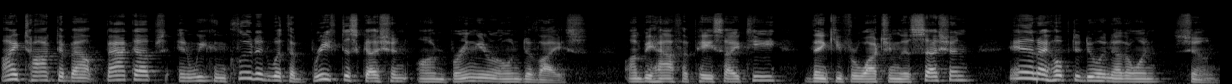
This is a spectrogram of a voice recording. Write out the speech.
I talked about backups and we concluded with a brief discussion on bring your own device. On behalf of PACE IT, thank you for watching this session and I hope to do another one soon.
